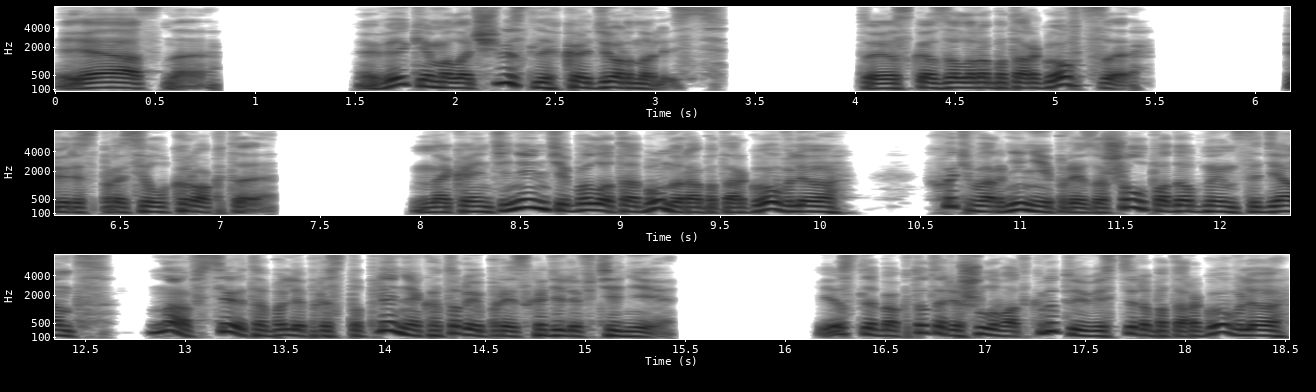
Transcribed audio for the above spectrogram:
«Ясно». Веки Молочви слегка дернулись. «Ты сказал работорговцы?» переспросил Крокта. На континенте было табу на работорговлю, хоть в Арнинии произошел подобный инцидент, но все это были преступления, которые происходили в тени. Если бы кто-то решил в открытую вести работорговлю,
